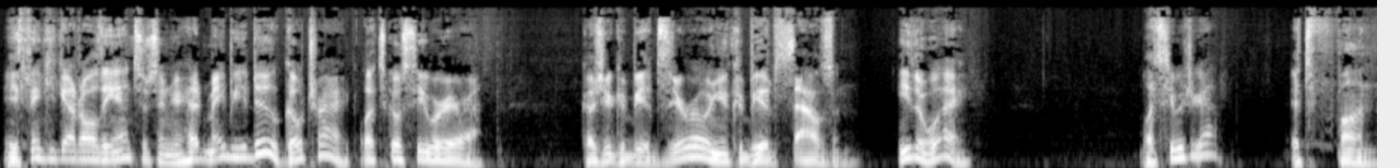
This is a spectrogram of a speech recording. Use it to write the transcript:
You think you got all the answers in your head? Maybe you do. Go try it. Let's go see where you're at. Because you could be at zero and you could be at a thousand. Either way, let's see what you got. It's fun,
